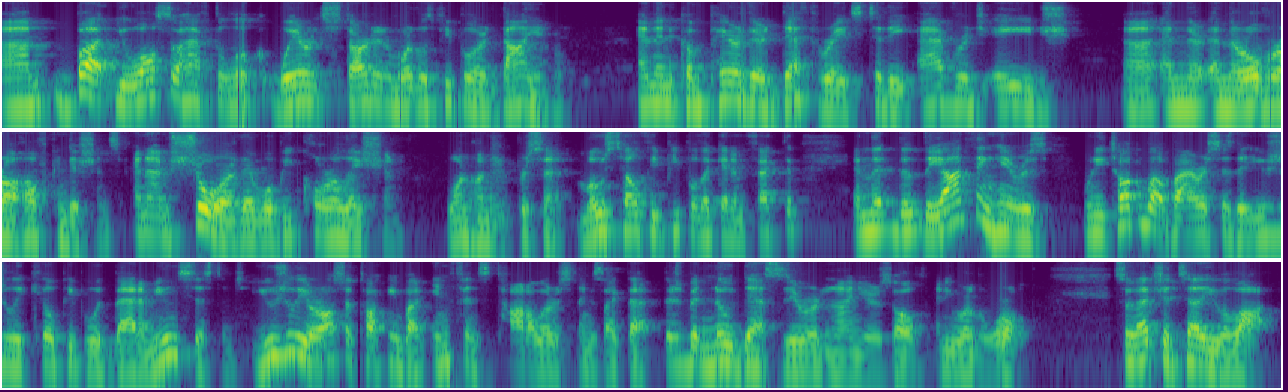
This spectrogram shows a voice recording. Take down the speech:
Um, but you also have to look where it started and where those people are dying, and then compare their death rates to the average age uh, and their and their overall health conditions. And I'm sure there will be correlation, 100%. Most healthy people that get infected, and the, the, the odd thing here is when you talk about viruses that usually kill people with bad immune systems, usually you're also talking about infants, toddlers, things like that. There's been no deaths zero to nine years old anywhere in the world. So that should tell you a lot.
